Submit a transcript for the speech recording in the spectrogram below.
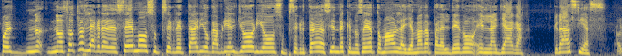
Pues no- nosotros le agradecemos, subsecretario Gabriel Llorio, subsecretario de Hacienda, que nos haya tomado la llamada para el dedo en la llaga. Gracias. Al,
